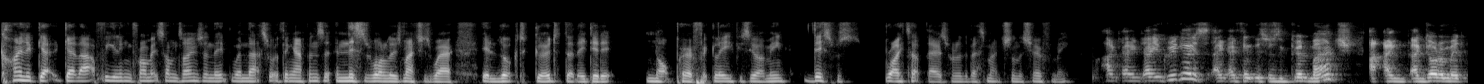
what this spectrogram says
kind of get get that feeling from it sometimes when they when that sort of thing happens. And this is one of those matches where it looked good that they did it not perfectly, if you see what I mean. This was right up there as one of the best matches on the show for me. I, I, I agree, guys. I, I think this was a good match. I, I, I got to admit,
